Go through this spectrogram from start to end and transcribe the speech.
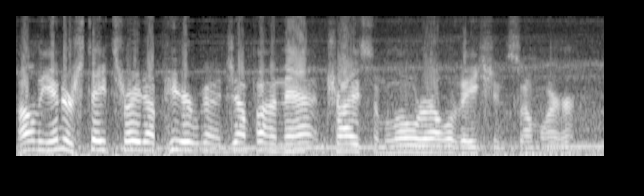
Well, the interstate's right up here. We're going to jump on that and try some lower elevation somewhere.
